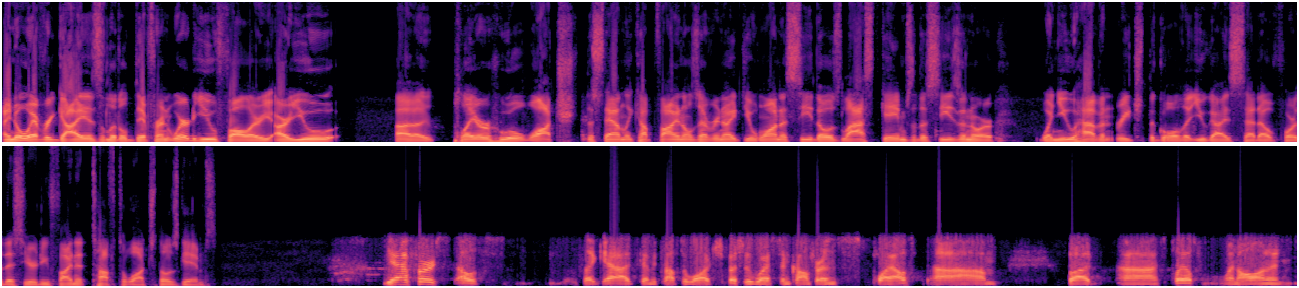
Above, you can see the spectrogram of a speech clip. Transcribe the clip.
I know every guy is a little different. Where do you fall? Are you, are you a player who will watch the Stanley Cup Finals every night? Do you want to see those last games of the season, or when you haven't reached the goal that you guys set out for this year, do you find it tough to watch those games? Yeah, first I was like, yeah, it's gonna be tough to watch, especially the Western Conference playoffs. Um, but uh, as playoffs went on and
